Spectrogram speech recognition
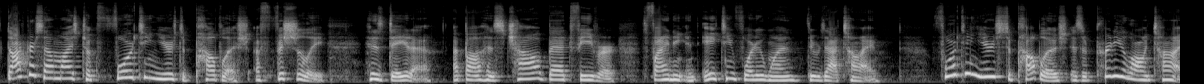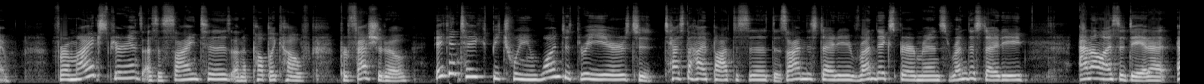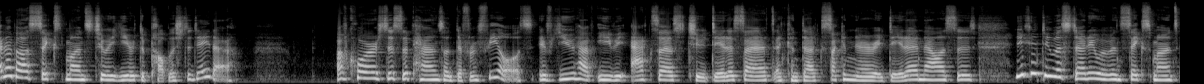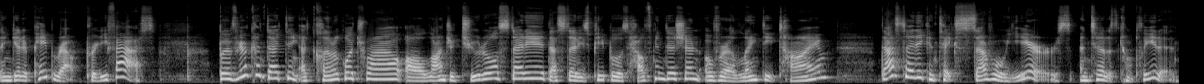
Dr. Semmelweis took 14 years to publish officially his data about his childbed fever finding in 1841 through that time. 14 years to publish is a pretty long time. From my experience as a scientist and a public health professional, it can take between one to three years to test the hypothesis, design the study, run the experiments, run the study, analyze the data, and about six months to a year to publish the data. Of course, this depends on different fields. If you have easy access to data sets and conduct secondary data analysis, you can do a study within six months and get a paper out pretty fast. But if you're conducting a clinical trial or a longitudinal study that studies people's health condition over a lengthy time, that study can take several years until it's completed.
